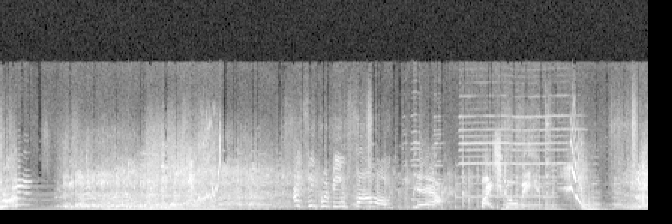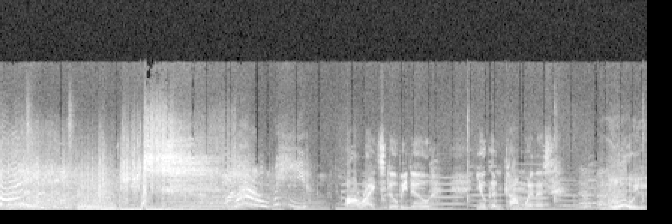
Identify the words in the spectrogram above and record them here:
I think we're being followed. Yeah, by Scooby. Wow, we. All right, Scooby-Doo. You can come with us. Ooh.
